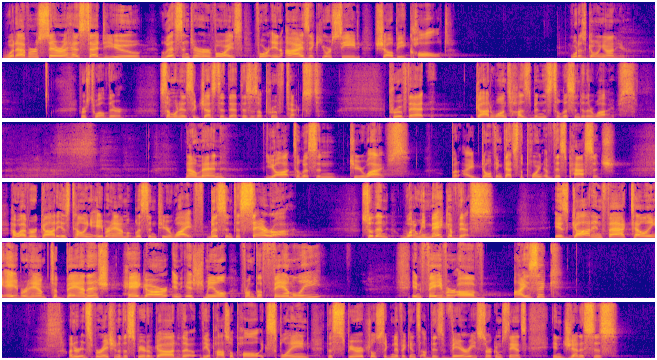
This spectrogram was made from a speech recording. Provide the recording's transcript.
Whatever Sarah has said to you, listen to her voice, for in Isaac your seed shall be called. What is going on here? Verse 12 there. Someone has suggested that this is a proof text. Proof that God wants husbands to listen to their wives. now, men, you ought to listen to your wives. But I don't think that's the point of this passage. However, God is telling Abraham, listen to your wife, listen to Sarah. So then, what do we make of this? Is God, in fact, telling Abraham to banish Hagar and Ishmael from the family in favor of Isaac? Under inspiration of the Spirit of God, the, the Apostle Paul explained the spiritual significance of this very circumstance in Genesis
